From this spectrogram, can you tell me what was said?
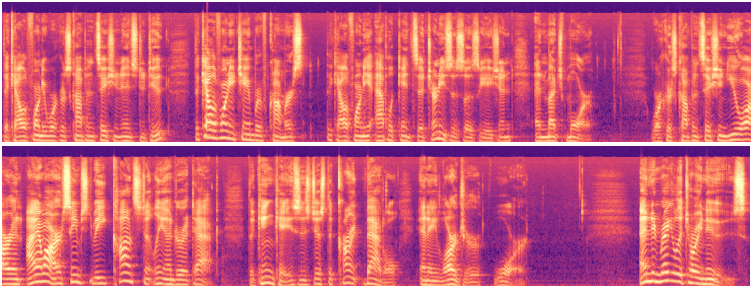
the California Workers' Compensation Institute, the California Chamber of Commerce, the California Applicants Attorneys Association, and much more. Workers' compensation UR and IMR seems to be constantly under attack. The King case is just the current battle in a larger war. And in regulatory news,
